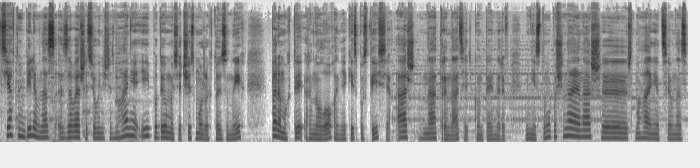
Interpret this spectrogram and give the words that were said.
Ці автомобілі в нас завершать сьогоднішнє змагання і подивимося, чи зможе хтось з них перемогти Logan, який спустився аж на 13 контейнерів вниз. Тому починає наш змагання. це в нас.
